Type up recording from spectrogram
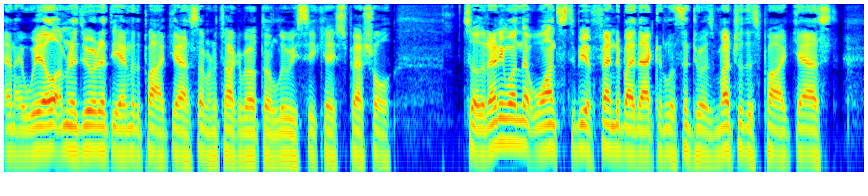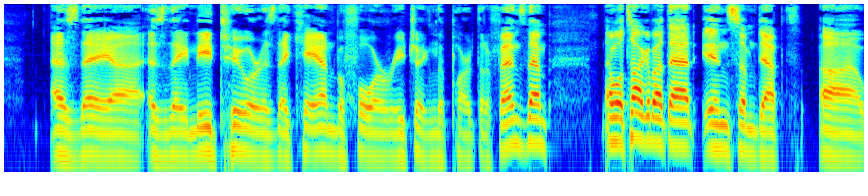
and I will. I'm going to do it at the end of the podcast. I'm going to talk about the Louis C.K. special so that anyone that wants to be offended by that can listen to as much of this podcast as they uh, as they need to or as they can before reaching the part that offends them. And we'll talk about that in some depth uh,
